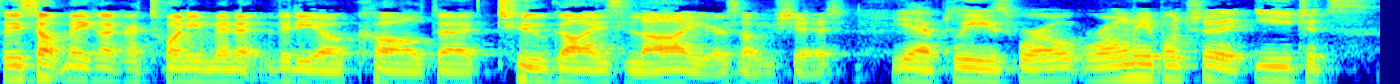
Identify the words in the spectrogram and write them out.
Please don't make like a twenty minute video called uh, Two Guys Lie" or some shit. Yeah, please. We're o- we're only a bunch of Egypts.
